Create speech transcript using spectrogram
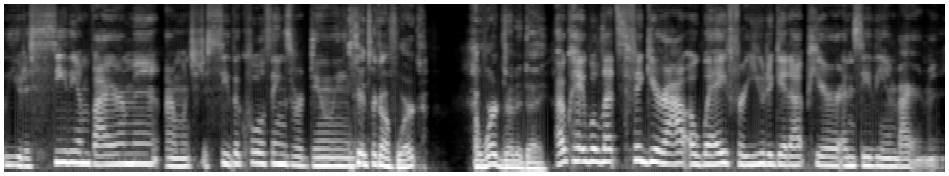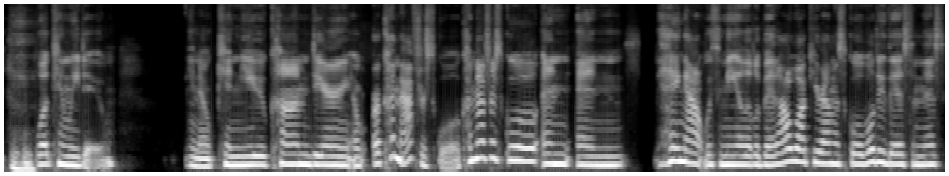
you to see the environment. I want you to see the cool things we're doing. You can't take off work. I work during the day. Okay, well, let's figure out a way for you to get up here and see the environment. Mhm. What can we do? You know, can you come during or, or come after school? Come after school and and hang out with me a little bit. I'll walk you around the school. We'll do this and this.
